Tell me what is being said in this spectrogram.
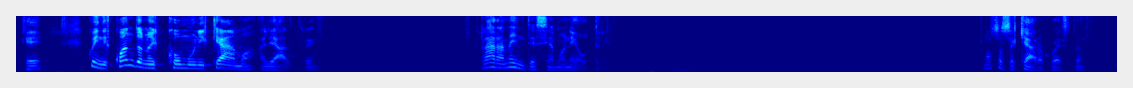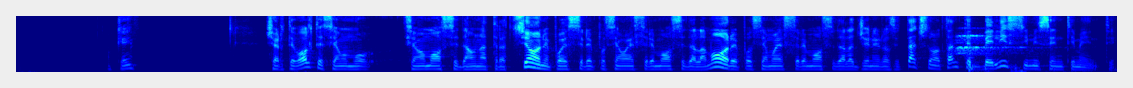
Ok? Quindi quando noi comunichiamo agli altri, raramente siamo neutri. Non so se è chiaro questo. Ok? Certe volte siamo siamo mossi da un'attrazione, essere, possiamo essere mossi dall'amore, possiamo essere mossi dalla generosità, ci sono tanti bellissimi sentimenti.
